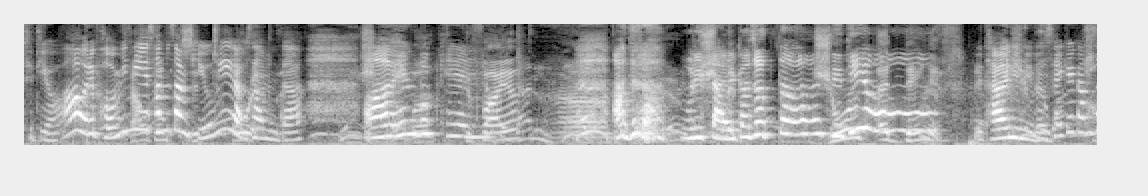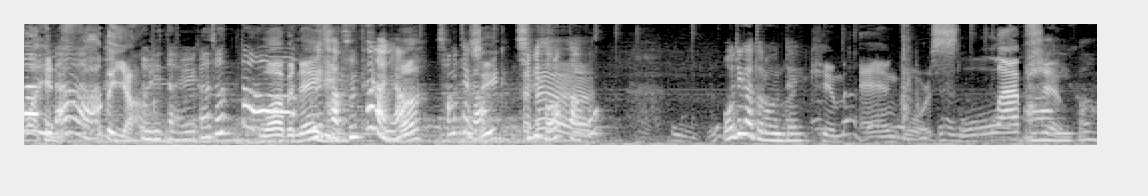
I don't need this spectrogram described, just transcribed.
드디어 아 우리 범인이 삼삼 기움이 감사합니다. 아 행복해. 아들아 우리 딸 가 졌다 Sean 드디어. 우리 다은이님도 세개 감사합니다. 우리 딸 가 졌다. Wabanay. 우리 다 불편하냐? 어? 상태가? 집이 더럽다고? 어디가 더러운데? 아. 이거.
